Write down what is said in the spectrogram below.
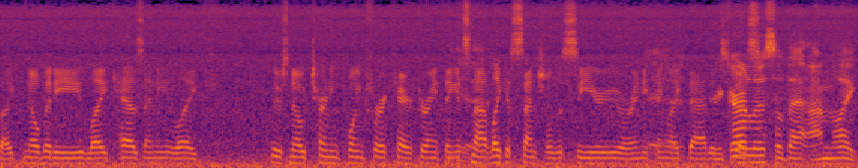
like nobody like has any like. There's no turning point for a character or anything. It's not like essential to see or anything Yeah. like that. It's Regardless of that, I'm like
